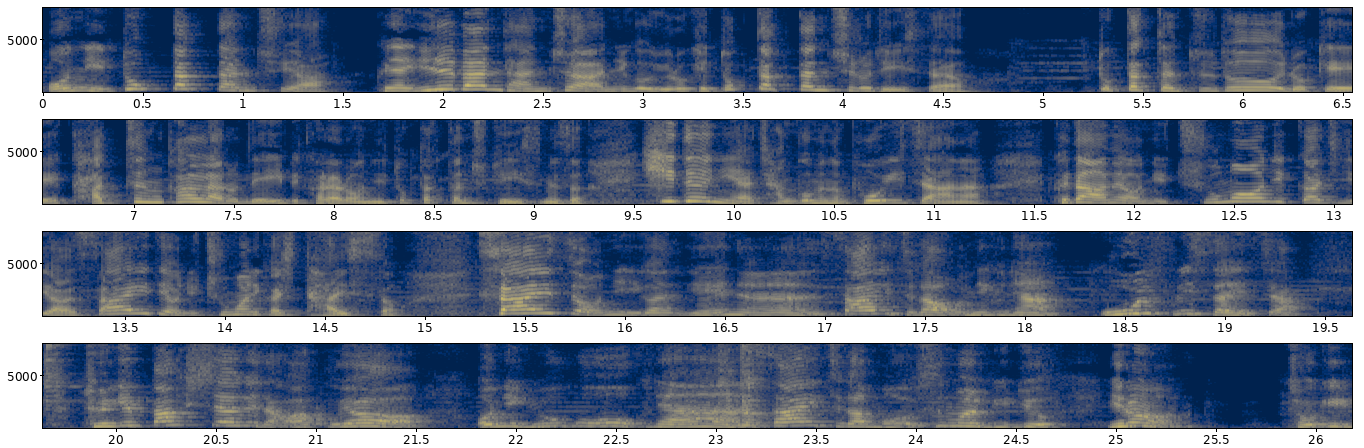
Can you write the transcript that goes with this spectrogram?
언니 똑딱 단추야. 그냥 일반 단추 아니고 이렇게 똑딱 단추로 돼 있어요. 똑딱 단추도 이렇게 같은 컬러로 네이비 컬러로 언니 똑딱 단추 돼 있으면서 히든이야. 잠그면은 보이지 않아. 그 다음에 언니 주머니까지 야 사이드 언니 주머니까지 다 있어. 사이즈 언니 이거 얘는 사이즈가 언니 그냥 올 프리 사이즈야. 되게 박시하게 나왔고요. 언니 요거 그냥 사이즈가 뭐 스몰 미디움 이런 저기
